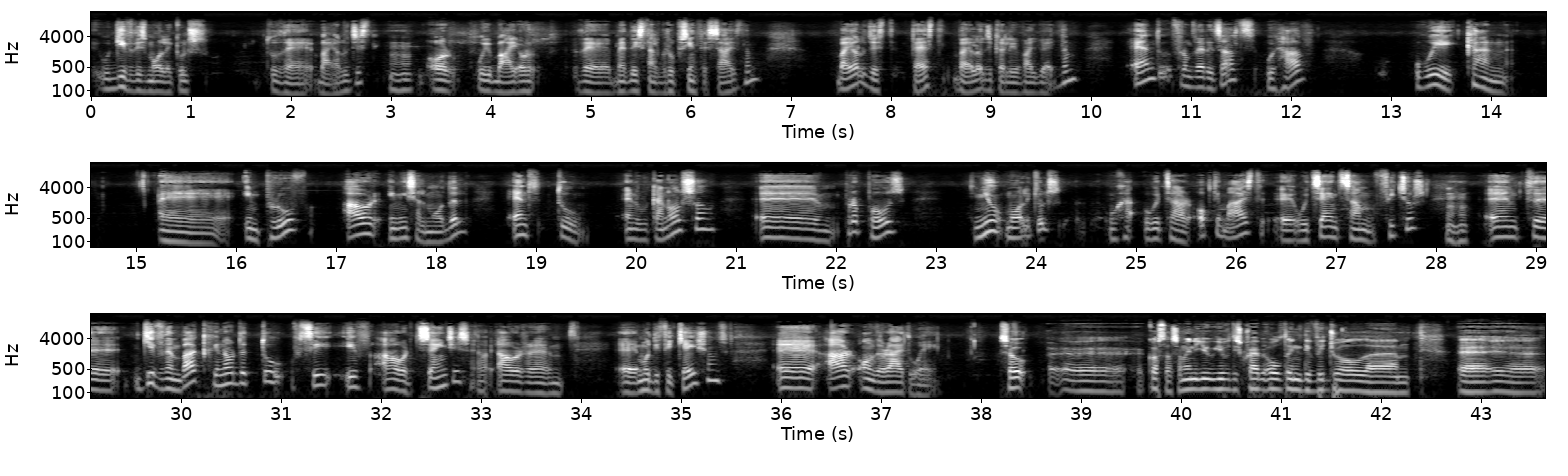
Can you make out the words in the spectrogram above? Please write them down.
we give these molecules to the biologist, or we buy or the medicinal group synthesize them. Biologists test, biologically evaluate them, and from the results we have, we can uh, improve our initial model and to and we can also um, propose new molecules which are optimized uh, we change some features and uh, give them back in order to see if our changes uh, our um, uh, modifications uh, are on the right way. So, uh, Kostas, I mean, you, you've described all the individual um, uh, uh,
